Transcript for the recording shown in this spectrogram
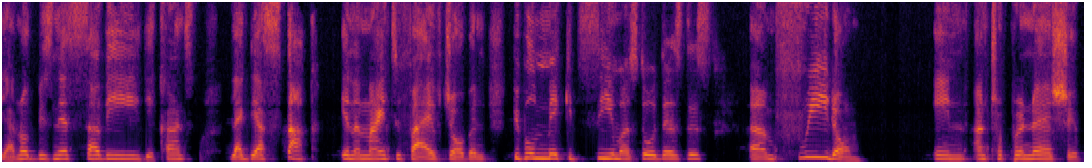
they are not business savvy, they can't, like they are stuck in a nine to five job. And people make it seem as though there's this um, freedom in entrepreneurship.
